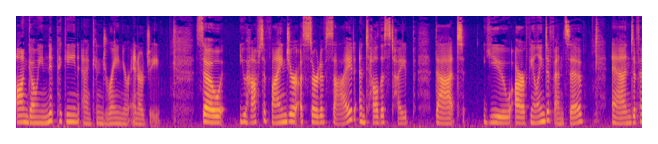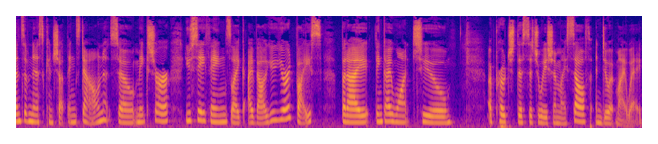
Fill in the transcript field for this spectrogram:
ongoing nitpicking and can drain your energy. So you have to find your assertive side and tell this type that you are feeling defensive and defensiveness can shut things down. So make sure you say things like, I value your advice, but I think I want to approach this situation myself and do it my way.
